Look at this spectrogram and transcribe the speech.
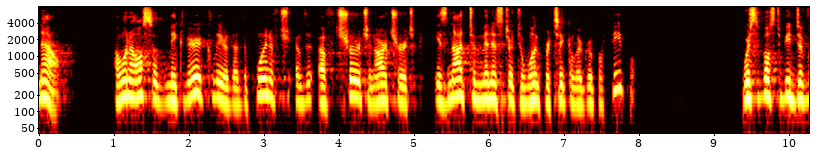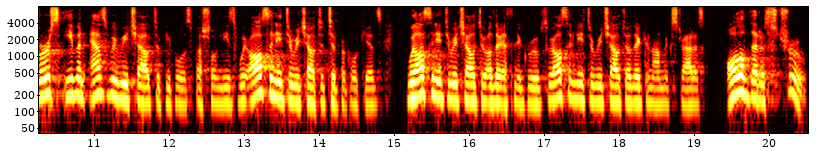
Now, I want to also make very clear that the point of, of, the, of church and our church is not to minister to one particular group of people. We're supposed to be diverse even as we reach out to people with special needs. We also need to reach out to typical kids. We also need to reach out to other ethnic groups. We also need to reach out to other economic stratas. All of that is true.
